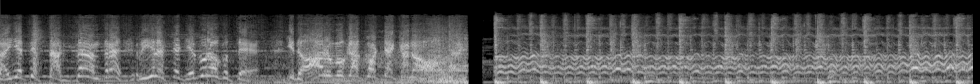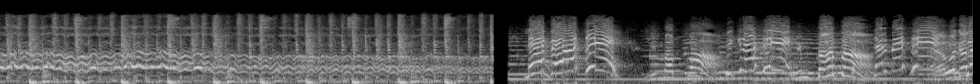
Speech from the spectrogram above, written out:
ಕೈ ಎತ್ತಿ ತಡ್ಡ ಅಂದ್ರೆ ರಿಯಲ್ ಎಸ್ಟೇಟ್ ಎಗುರೋಗುತ್ತೆ. ಇದು ಆರು ಮುಖ ಕೊಟ್ಟೆ ಕಣೋ. మా అప్ప నిమ్ తాత! ఎవగల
